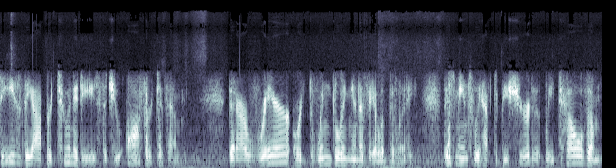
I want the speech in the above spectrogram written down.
seize the opportunities that you offer to them that are rare or dwindling in availability. This means we have to be sure that we tell them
